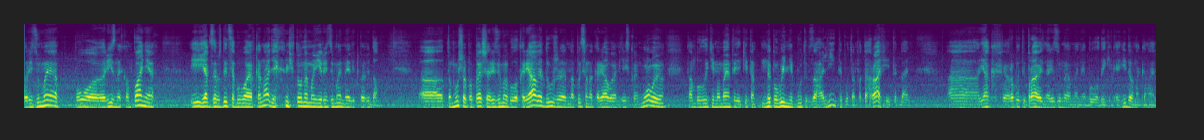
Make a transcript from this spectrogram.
резюме по різних компаніях, і як завжди це буває в Канаді, ніхто на мої резюме не відповідав. Тому що, по-перше, резюме було каряве, дуже написано карявою англійською мовою. Там були ті моменти, які там не повинні бути взагалі, типу там фотографії і так далі. Як робити правильне резюме, у мене було декілька відео на каналі,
